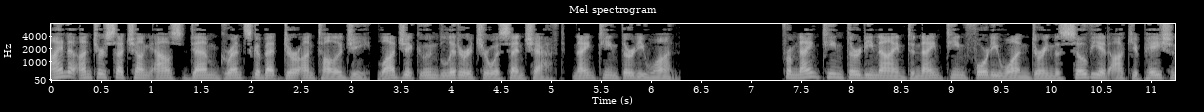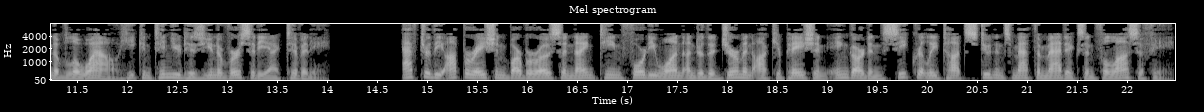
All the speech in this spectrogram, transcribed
Eine Untersuchung aus dem Grenzgebiet der Ontologie, Logik und Literaturwissenschaft, 1931. From 1939 to 1941 during the Soviet occupation of Lwów he continued his university activity. After the Operation Barbarossa 1941 under the German occupation Ingarden secretly taught students mathematics and philosophy.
